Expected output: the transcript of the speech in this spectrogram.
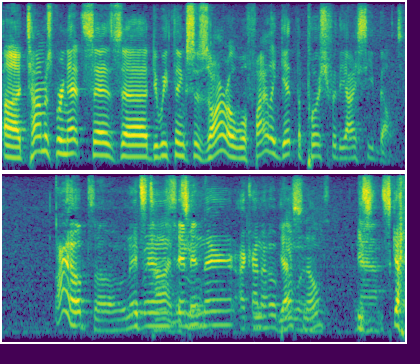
Uh, Thomas Burnett says, uh, do we think Cesaro will finally get the push for the IC belt? I hope so. And It's time, it's isn't him in there, I kind of hope Yes, he no? wins. He's, Nah. Scott,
